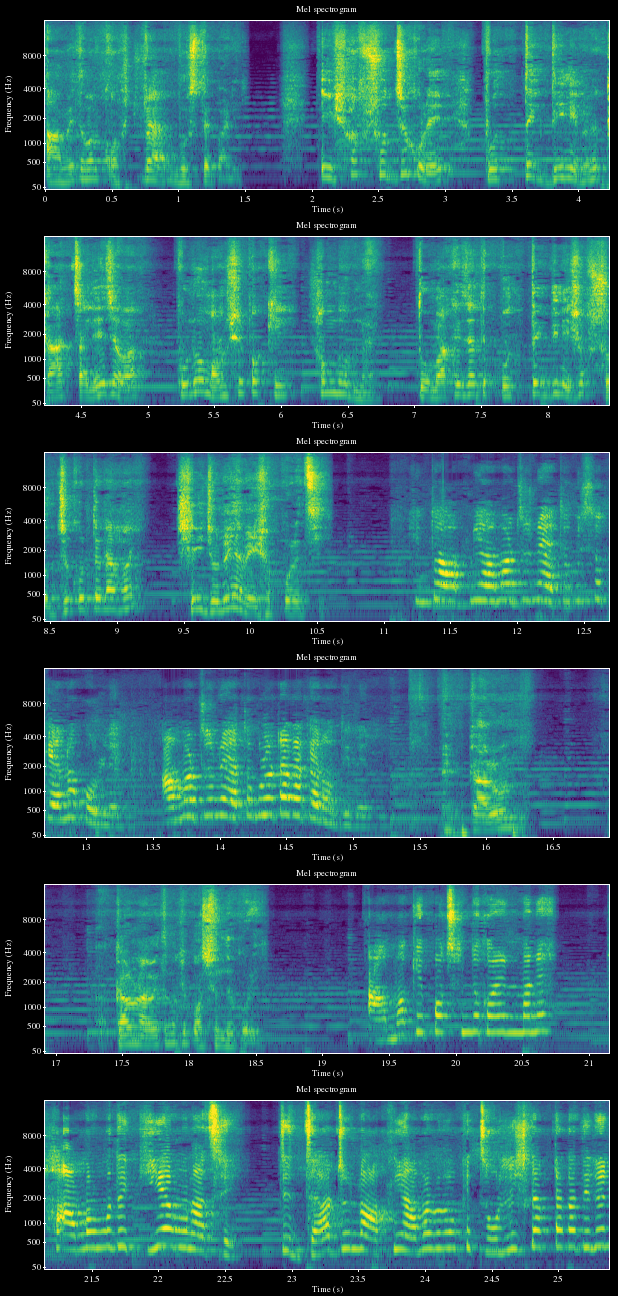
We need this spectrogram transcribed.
আমি তোমার কষ্টটা বুঝতে পারি। এইসব সহ্য করে প্রত্যেক দিন এভাবে কাজ চালিয়ে যাওয়া কোনো মানুষের পক্ষে সম্ভব নয়। তোমাকে যাতে প্রত্যেক দিন এসব সহ্য করতে না হয় সেই জন্যই আমি এসব করেছি। কিন্তু আপনি আমার জন্য এত কিছু কেন করলেন? আমার জন্য এতগুলো টাকা কেন দিলেন? কারণ কারণ আমি তোমাকে পছন্দ করি। আমাকে পছন্দ করেন মানে? আমার মধ্যে কি এমন আছে যে যার জন্য আপনি আমার বাবাকে চল্লিশ লাখ টাকা দিলেন?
